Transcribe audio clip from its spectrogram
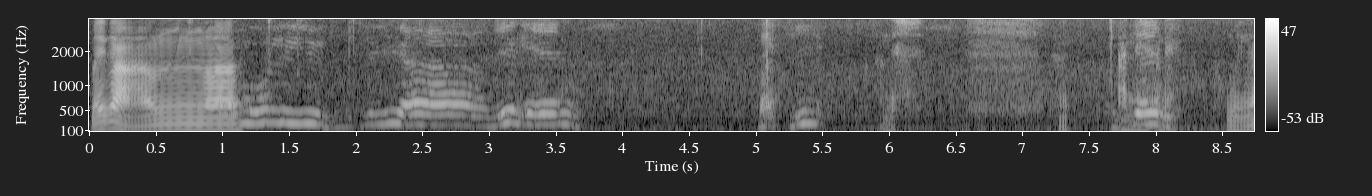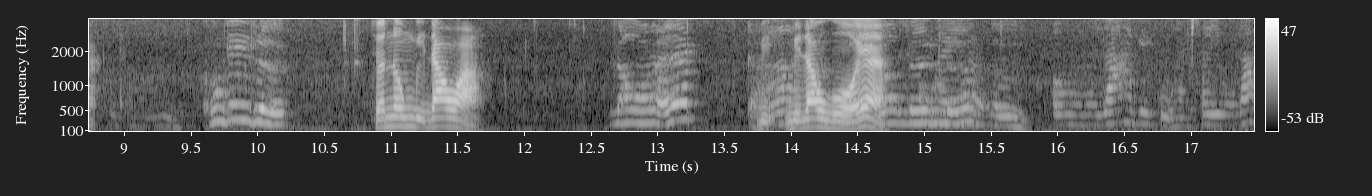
Mấy cả ừm, à, muốn đi đi à, đi yên bác sĩ ăn đi, ăn đi. Không mình ạ. không đi được Chân ông bị đau à? đau hết cả Bị bị đau gối à? đau lên nữa ừ. Ông ra cái củ hành tây ông đắp.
